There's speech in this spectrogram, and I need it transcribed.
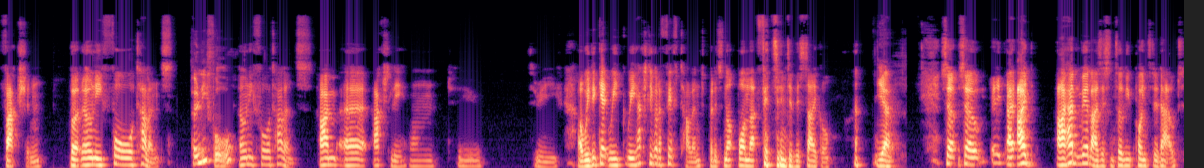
faction, but only four talents. Only four. Only four talents. I'm uh, actually one, two, three. Oh, we did get we we actually got a fifth talent, but it's not one that fits into this cycle. Yeah. So, so it, I, I I hadn't realised this until you pointed it out.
